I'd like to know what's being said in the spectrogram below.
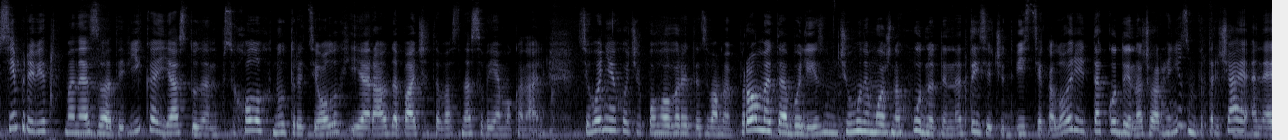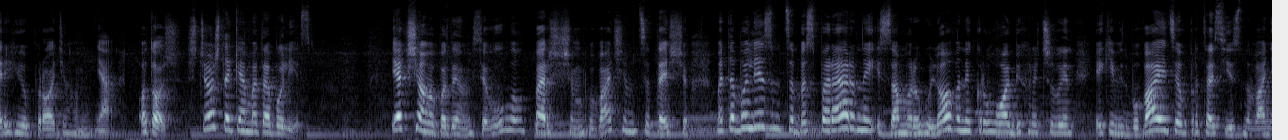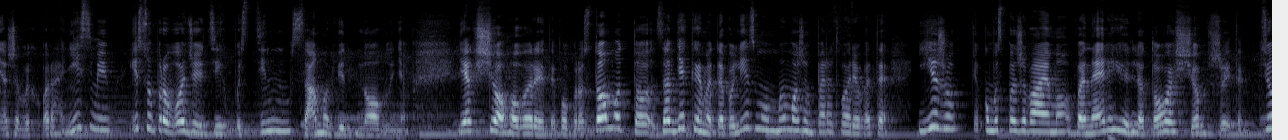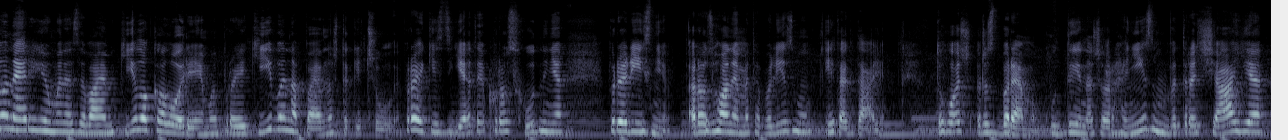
Всім привіт! Мене звати Віка, я студент-психолог, нутриціолог, і я рада бачити вас на своєму каналі. Сьогодні я хочу поговорити з вами про метаболізм, чому не можна худнути на 1200 калорій та куди наш організм витрачає енергію протягом дня. Отож, що ж таке метаболізм? Якщо ми подивимося в Google, перше, що ми побачимо, це те, що метаболізм це безперервний і саморегульований кругообіг речовин, який відбувається в процесі існування живих організмів і супроводжується їх постійним самовідновленням. Якщо говорити по-простому, то завдяки метаболізму ми можемо перетворювати їжу, яку ми споживаємо, в енергію для того, щоб жити. Цю енергію ми називаємо кілокалоріями, про які ви напевно ж таки чули, про якісь дієти, про схуднення, про різні розгони метаболізму і так далі. Того ж розберемо, куди наш організм витрачає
